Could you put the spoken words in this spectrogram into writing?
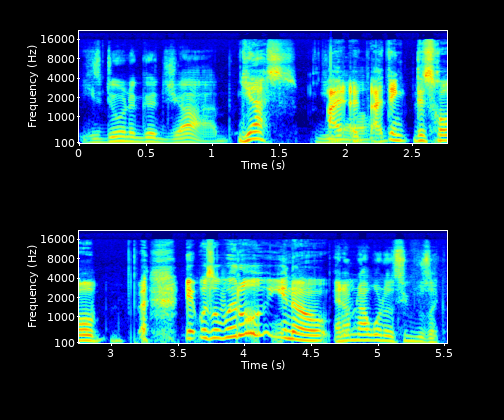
he's doing a good job Yes. You I, know. I I think this whole it was a little, you know, And I'm not one of those people who's like,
